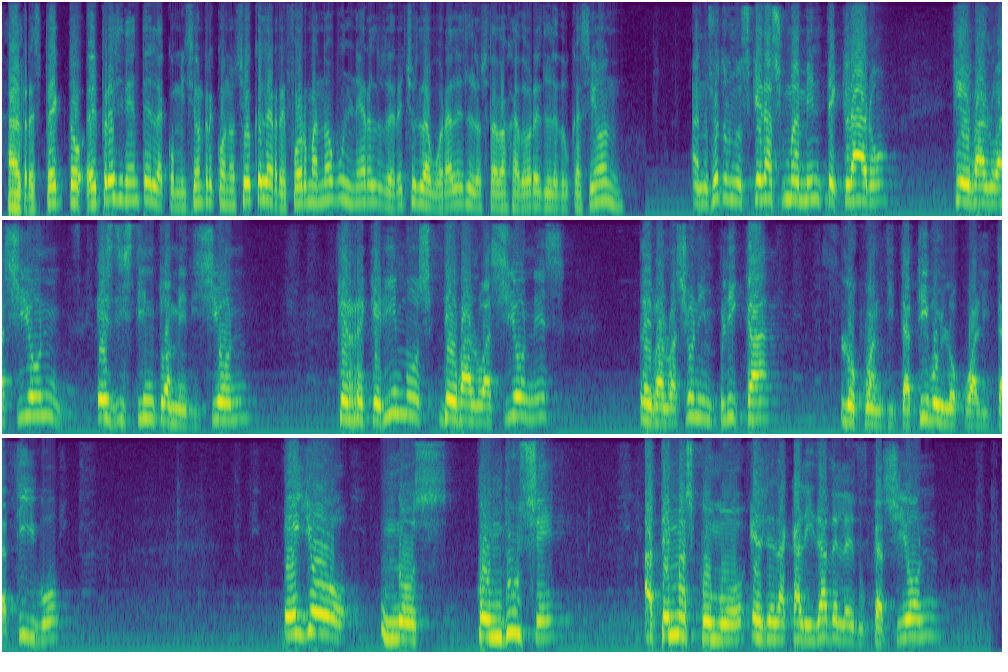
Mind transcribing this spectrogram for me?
Al respecto, el presidente de la comisión reconoció que la reforma no vulnera los derechos laborales de los trabajadores de la educación. A nosotros nos queda sumamente claro que evaluación es distinto a medición, que requerimos de evaluaciones, la evaluación implica lo cuantitativo y lo cualitativo, ello nos conduce a temas como el de la calidad de la educación,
